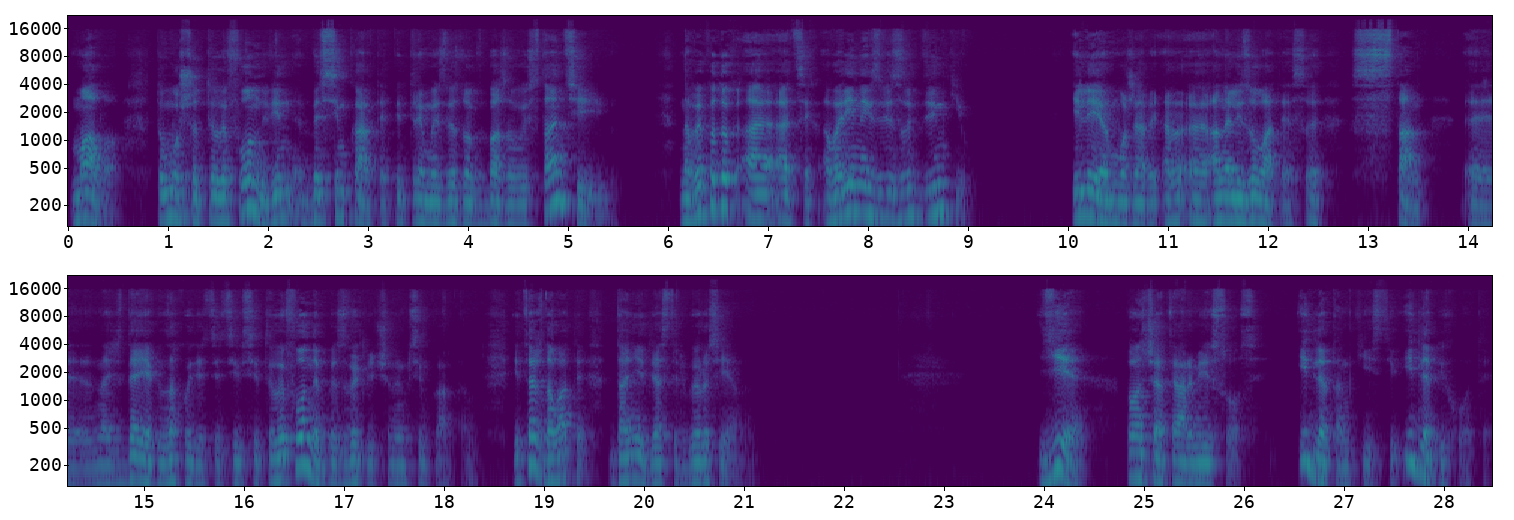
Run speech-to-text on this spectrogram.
мало, тому що телефон він без сім-карти підтримує зв'язок з базовою станцією на випадок цих аварійних дзвінків. І Леєр може аналізувати стан, де як знаходяться ці всі телефони без виключеним сім-картами, і теж давати дані для стрільби росіянам. Є планшети армії СОС і для танкістів, і для піхоти.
